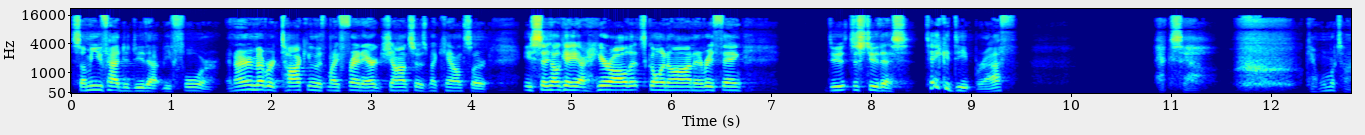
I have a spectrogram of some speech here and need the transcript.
Some of you have had to do that before. And I remember talking with my friend Eric Johnson, who's my counselor. He said, okay, I hear all that's going on and everything. Do, just do this. Take a deep breath. Exhale. Okay, one more time.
